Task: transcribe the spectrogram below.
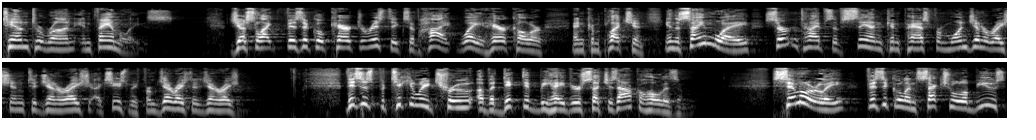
tend to run in families. Just like physical characteristics of height, weight, hair color, and complexion. In the same way, certain types of sin can pass from one generation to generation, excuse me, from generation to generation. This is particularly true of addictive behaviors such as alcoholism. Similarly, physical and sexual abuse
